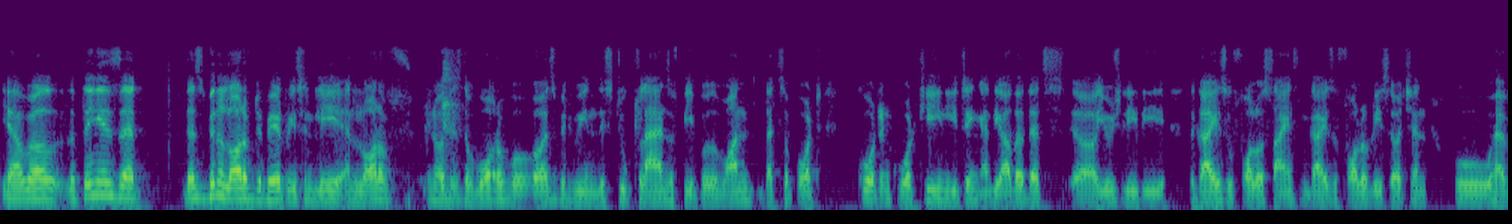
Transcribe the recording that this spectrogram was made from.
Yeah, well, the thing is that there's been a lot of debate recently, and a lot of you know, there's the war of words between these two clans of people. One that support quote unquote clean eating, and the other that's uh, usually the the guys who follow science and guys who follow research and who have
